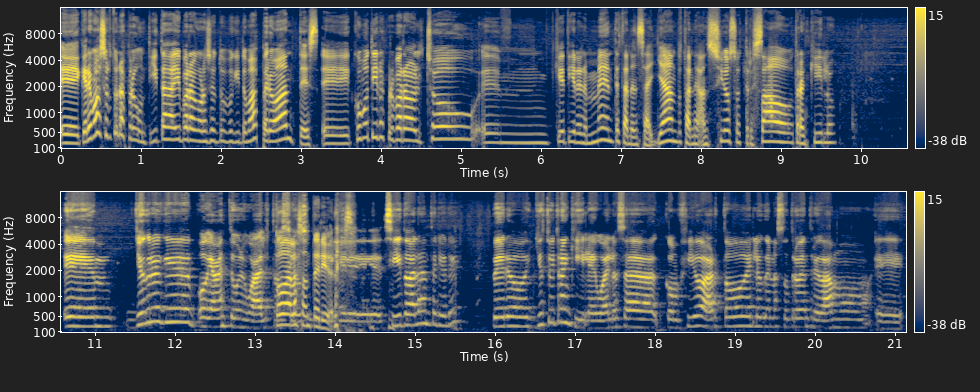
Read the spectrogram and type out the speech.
eh, queremos hacerte unas preguntitas ahí para conocerte un poquito más, pero antes, eh, ¿cómo tienes preparado el show? Em, ¿Qué tienen en mente? ¿Están ensayando? ¿Están ansiosos, estresados, tranquilos? Eh, yo creo que obviamente uno igual. Todas las anteriores. sí, todas las anteriores. Pero yo estoy tranquila igual, o sea, confío harto en lo que nosotros entregamos. eh,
